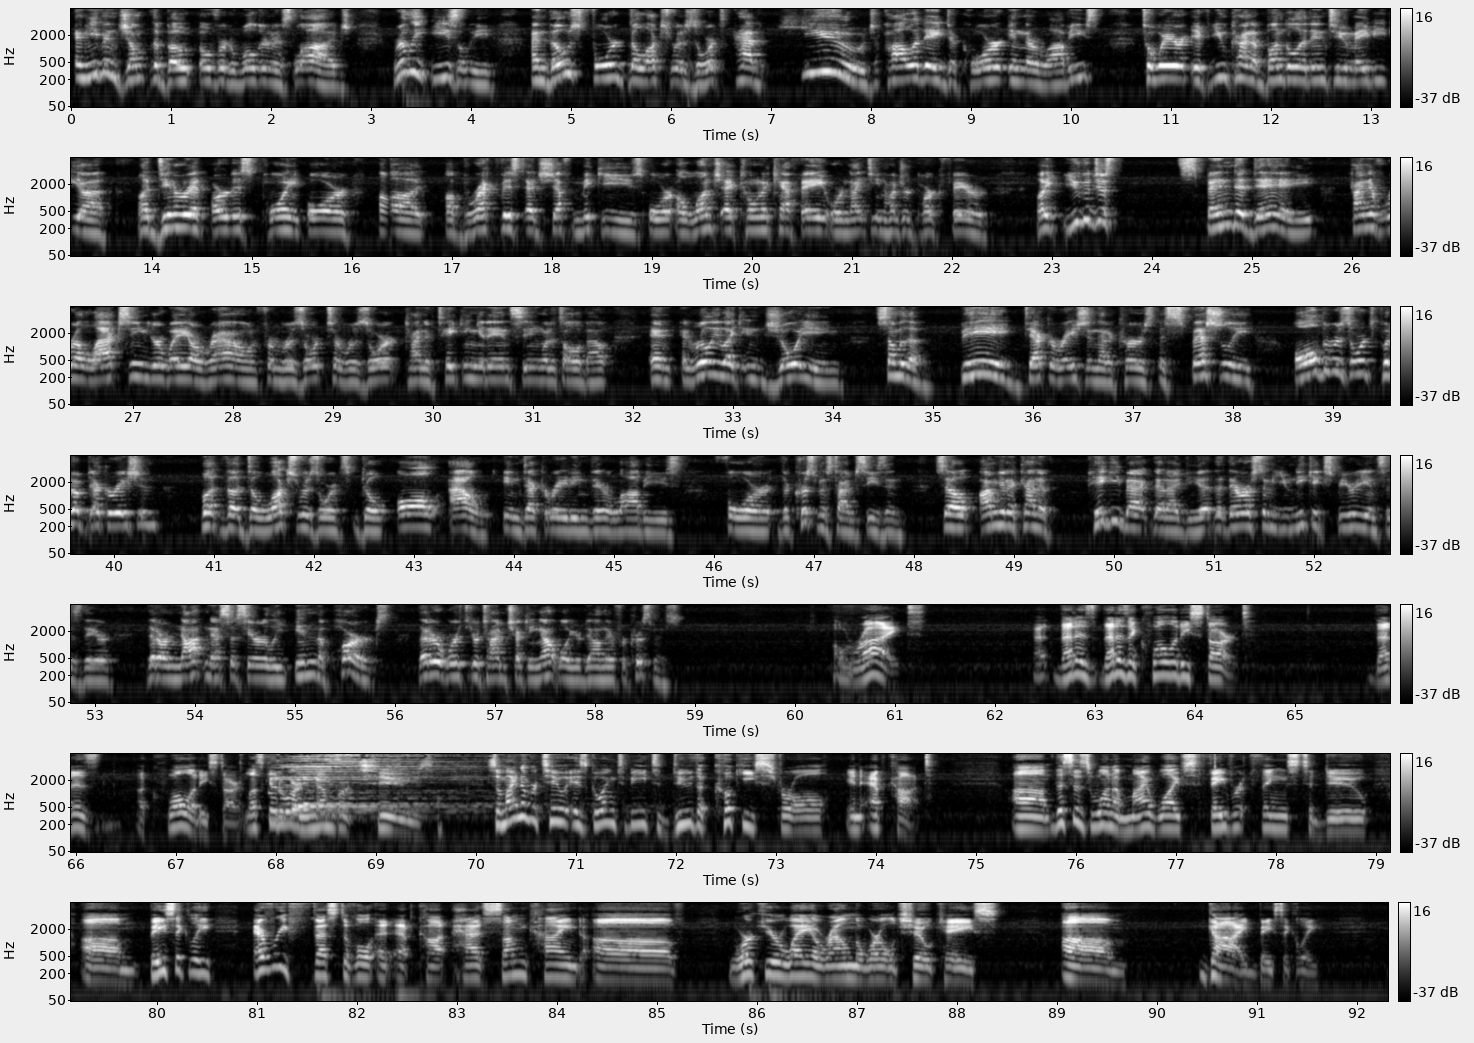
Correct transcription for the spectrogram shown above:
and even jump the boat over to Wilderness Lodge really easily. And those four deluxe resorts have huge holiday decor in their lobbies to where if you kind of bundle it into maybe a, a dinner at Artist Point or a, a breakfast at Chef Mickey's or a lunch at Kona Cafe or 1900 Park Fare, like you could just spend a day kind of relaxing your way around from resort to resort, kind of taking it in, seeing what it's all about, and and really like enjoying some of the big decoration that occurs, especially all the resorts put up decoration, but the deluxe resorts go all out in decorating their lobbies for the Christmas time season. So I'm going to kind of piggyback that idea that there are some unique experiences there that are not necessarily in the parks that are worth your time checking out while you're down there for Christmas. All right. That, that is that is a quality start. That is a quality start. Let's go to our number twos. So my number two is going to be to do the cookie stroll in Epcot. Um, this is one of my wife's favorite things to do. Um, basically, every festival at Epcot has some kind of work your way around the world showcase um, guide, basically.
